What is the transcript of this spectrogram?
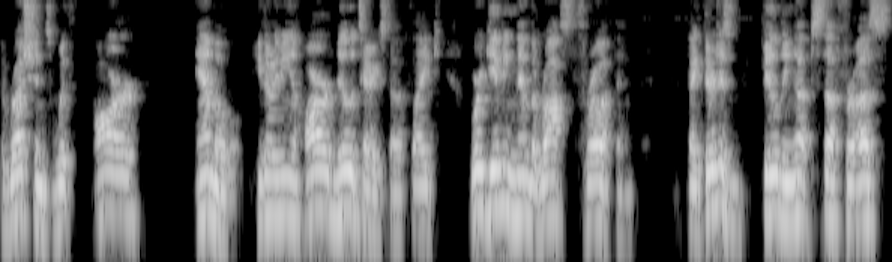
the Russians with our ammo. You know what I mean? Our military stuff. Like we're giving them the rocks to throw at them. Like they're just building up stuff for us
